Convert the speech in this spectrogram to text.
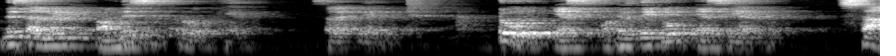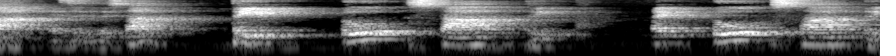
this element from this row here. Select the element. 2 yes what is the 2 yes here. Star yes it is the star. 3 2 star 3 right? 2 star 3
